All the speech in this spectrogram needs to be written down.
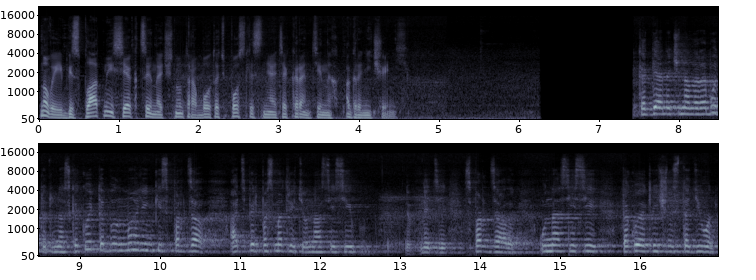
Новые бесплатные секции начнут работать после снятия карантинных ограничений. Когда я начинала работать, у нас какой-то был маленький спортзал. А теперь посмотрите, у нас есть и эти спортзалы. У нас есть и такой отличный стадион.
